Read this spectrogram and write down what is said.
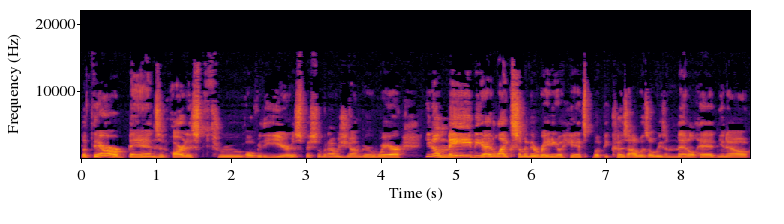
But there are bands and artists through over the years, especially when I was younger, where, you know, maybe I like some of their radio hits, but because I was always a metalhead, you know,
